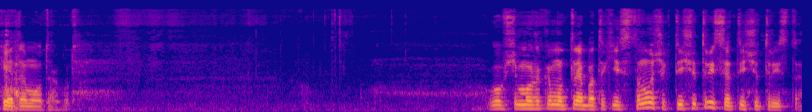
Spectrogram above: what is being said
К этому вот так вот. В общем, може кому треба такий станочок 1300-1300.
